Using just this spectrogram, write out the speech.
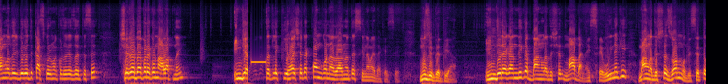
বাংলাদেশ বিরোধী কাজকর্ম করে যাইতেছে। সেটার ব্যাপারে কোনো আলাপ নাই। ইন্ডিয়া থাকলে কি হয়? সেটা কঙ্গনা রানাতে সিনেমায় দেখাইছে। মুজিবে দিয়া ইন্দিরা গান্ধীকে বাংলাদেশের মা বানাইছে। ওই নাকি বাংলাদেশের জন্ম দিছে। তো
